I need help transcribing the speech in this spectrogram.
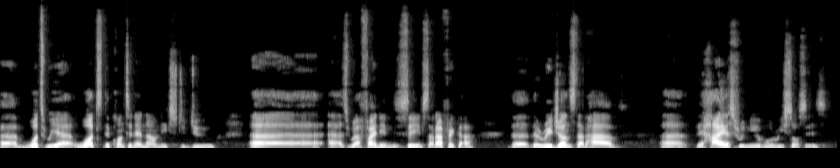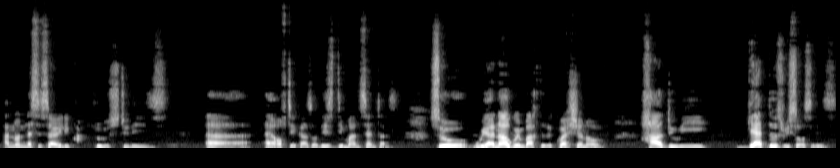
um, what we are what the continent now needs to do, uh, as we are finding say in South Africa, the the regions that have uh, the highest renewable resources are not necessarily close to these uh, uh, off-takers or these demand centers. So we are now going back to the question of how do we get those resources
